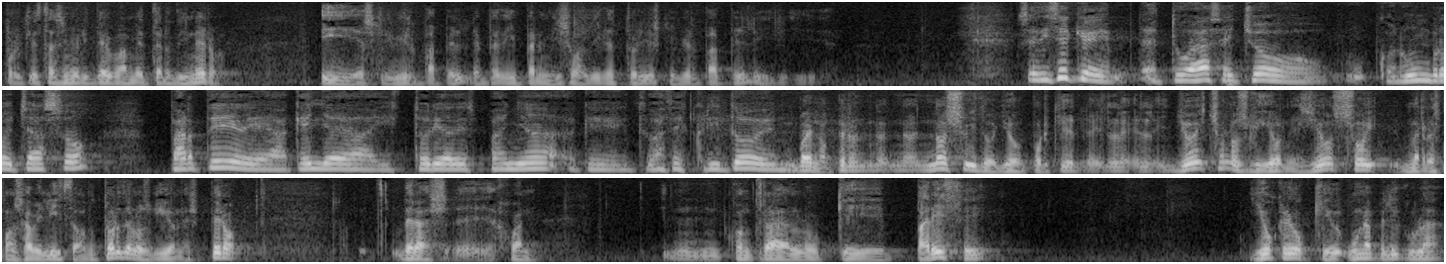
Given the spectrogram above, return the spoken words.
porque esta señorita iba a meter dinero. Y escribí el papel, le pedí permiso al director y escribí el papel y se dice que eh, tú has hecho con un brochazo parte de aquella historia de España que tú has escrito en... Bueno, pero no, he sido yo, porque yo he hecho los guiones, yo soy, me responsabilizo, autor de los guiones, pero, verás, eh, Juan, contra lo que parece, yo creo que una película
